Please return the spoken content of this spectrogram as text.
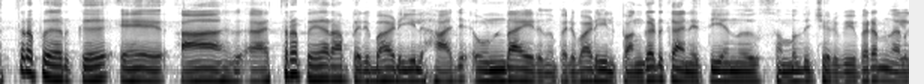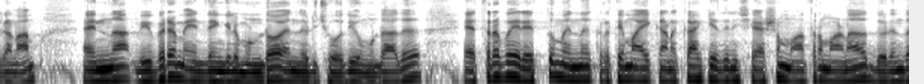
എത്ര പേർക്ക് ആ എത്ര പേർ ആ പരിപാടിയിൽ ഹാജ ഉണ്ടായിരുന്നു? പരിപാടിയിൽ പങ്കെടുക്കാൻ എത്തിയെന്നത് സംബന്ധിച്ചൊരു വിവരം നൽകണം എന്ന വിവരം എന്തെങ്കിലും ഉണ്ടോ എന്നൊരു ചോദ്യമുണ്ട്. അത് എത്ര പേരെത്തുമെന്ന് കൃത്യമായി കണക്കാക്കിയതിന് ശേഷം മാത്രമാണ് ദുരന്ത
